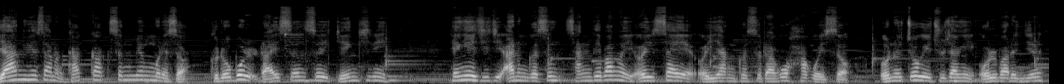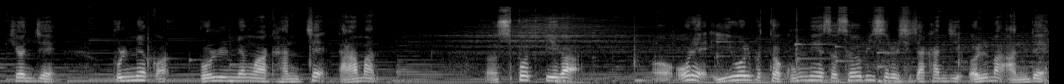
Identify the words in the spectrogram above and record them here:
양 회사는 각각 성명문에서 글로벌 라이선스의 갱신이 행해지지 않은 것은 상대방의 의사에 의한 것이라고 하고 있어 어느 쪽의 주장이 올바른지는 현재 불명, 불명확한 채 다만 어, 스포츠비가 어, 올해 2월부터 국내에서 서비스를 시작한 지 얼마 안 돼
